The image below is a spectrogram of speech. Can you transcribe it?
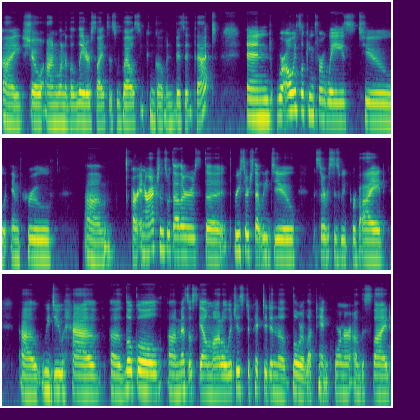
I show on one of the later slides as well, so you can go and visit that. And we're always looking for ways to improve um, our interactions with others, the research that we do, the services we provide, uh, we do have a local uh, mesoscale model, which is depicted in the lower left-hand corner of the slide.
